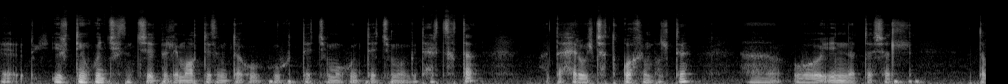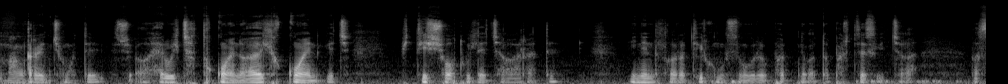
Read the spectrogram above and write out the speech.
эрдийн хүн ч гэсэн жишээлбэл эмотизмтай хүүхдтэй ч юм уу хүнтэй ч юм уу ингээд харьцахтаа одоо хариулж чадахгүй байх юм бол те өө энэ одоо шал одоо мангар юм ч юм уу те хариулж чадахгүй байна ойлгохгүй байна гэж битгий шууд хүлээж аваараа те. Энэ нь болохоор тэр хүмүүсийн өөрөө нэг одоо процесс хийж байгаа бас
